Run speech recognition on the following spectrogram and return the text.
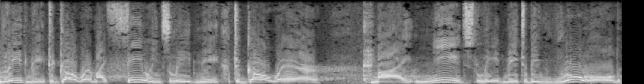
lead me, to go where my feelings lead me, to go where my needs lead me to be ruled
